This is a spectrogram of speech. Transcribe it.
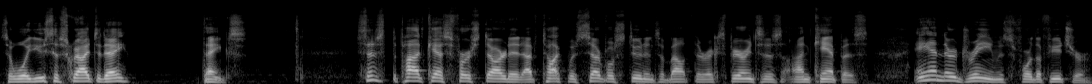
So, will you subscribe today? Thanks. Since the podcast first started, I've talked with several students about their experiences on campus and their dreams for the future.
